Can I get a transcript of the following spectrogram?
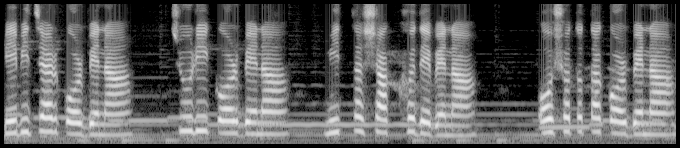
বেবিচার করবে না, চুরি করবে না, মিথ্যা সাক্ষ্য দেবে না, অসততা করবে না,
